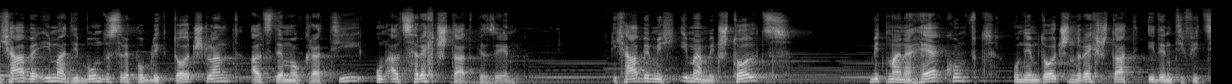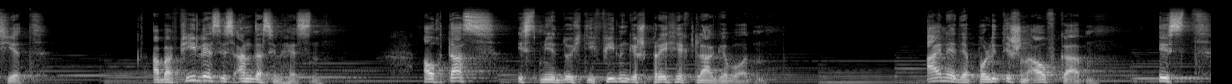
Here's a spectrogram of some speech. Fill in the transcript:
Ich habe immer die Bundesrepublik Deutschland als Demokratie und als Rechtsstaat gesehen. Ich habe mich immer mit Stolz, mit meiner Herkunft und dem deutschen Rechtsstaat identifiziert. Aber vieles ist anders in Hessen. Auch das ist mir durch die vielen Gespräche klar geworden. Eine der politischen Aufgaben ist,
